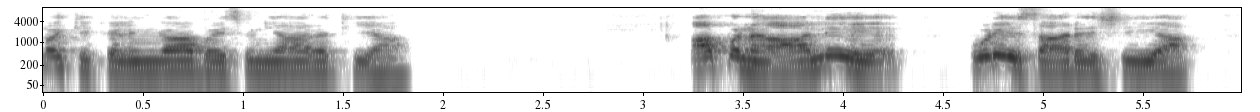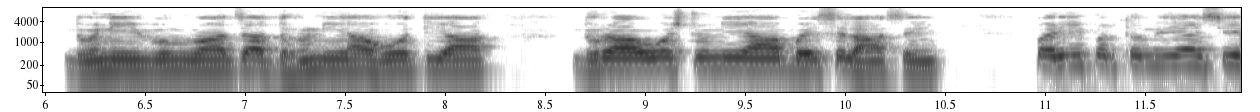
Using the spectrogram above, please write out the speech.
मग ती कलिंगा बैसून या रथिया आपण आले पुढे सारशिया दोन्ही विवाचा धरुनिया होतिया दुरावष्टुनिया बैसल असे परी तुम्ही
